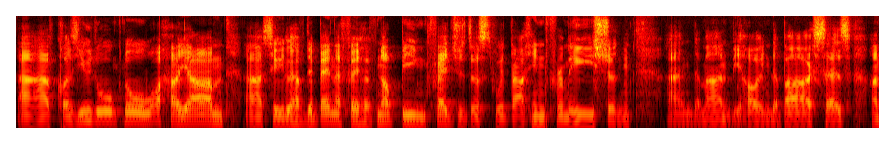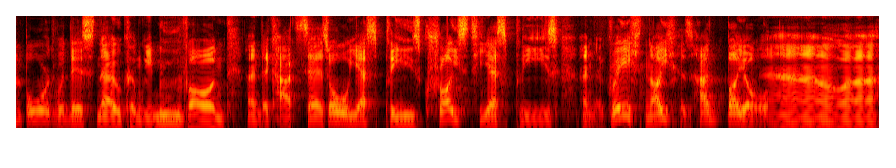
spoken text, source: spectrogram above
because you don't know what I am. Uh, so you'll have the benefit of not being prejudiced with that information. And the man behind the bar says, I'm bored with this now. Can we move on? And the cat says, Oh, yes, please. Christ, yes, please. And a great night is had by all. Now, uh,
